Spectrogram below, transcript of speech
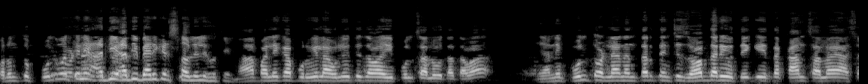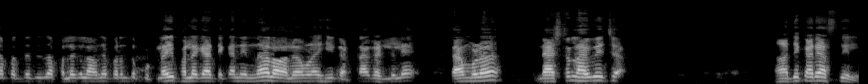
परंतु पूल आधी आधी बॅरिकेड्स लावलेले होते. महापालिका पूर्वी लावली होती जेव्हा ही पूल चालू होता तेव्हा. यांनी पूल तोडल्यानंतर त्यांची जबाबदारी होती की इथं काम चालू आहे अशा पद्धतीचा फलक लावण्यापर्यंत कुठलाही फलक या ठिकाणी न लावल्यामुळे ही घटना घडलेली आहे. त्यामुळं नॅशनल हायवेच्या अधिकारी असतील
